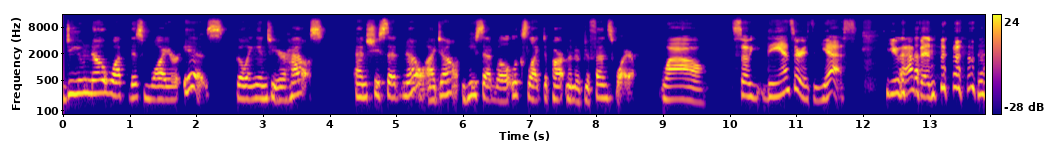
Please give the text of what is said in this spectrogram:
Do you know what this wire is going into your house? And she said, No, I don't. And he said, Well, it looks like Department of Defense wire. Wow. So the answer is yes, you have been.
